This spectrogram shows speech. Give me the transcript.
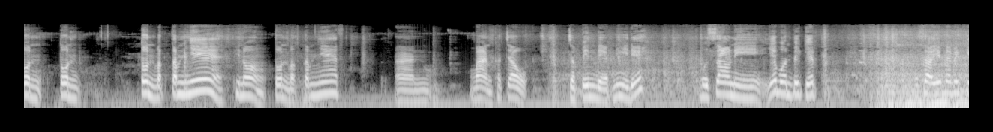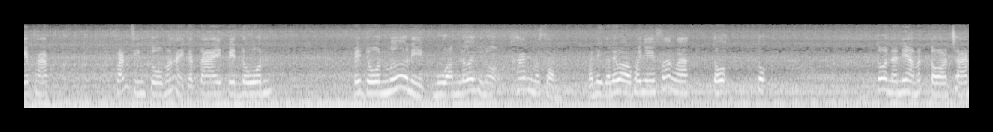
ต้นต้น ต้นบักตำแย่พี่น้อง ต้นบักตำแย่อ่านบ้านข้าเจ้าจะเป็นแบบนี้เด้หมือเศร้านี่ยายบนไปเก็บหมือเศร้ายายบนไปเก็บพักฟันสิงโตมาให้กระต่ายไปโดน ไปโดนมือนี่บวมเลยพี่น้องขั้นมาสั่นวันนี้ก็เลยว่าพ่อใหญ่ฟังว่าโตโตต้นอันเนี้ยมันต่อฉัน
